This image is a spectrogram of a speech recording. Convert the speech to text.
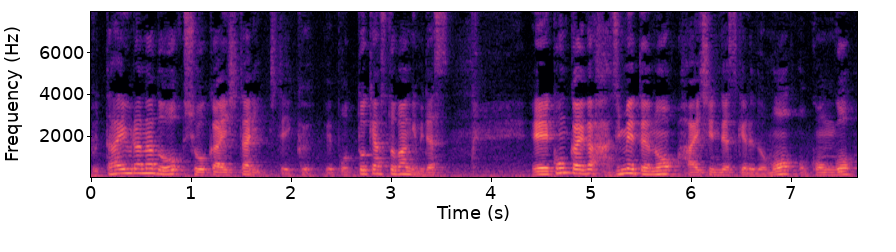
舞台裏などを紹介したりしていくえポッドキャスト番組です。えー今回が初めての配信ですけれども今後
